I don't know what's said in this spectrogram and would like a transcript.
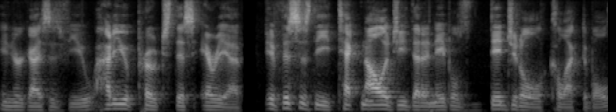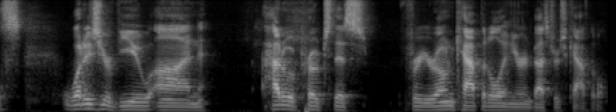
in your guys' view. How do you approach this area? If this is the technology that enables digital collectibles, what is your view on how to approach this for your own capital and your investors' capital?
